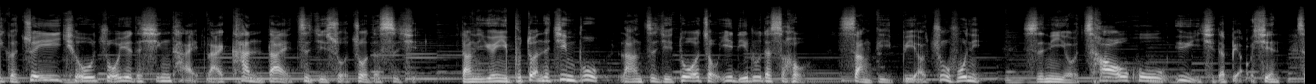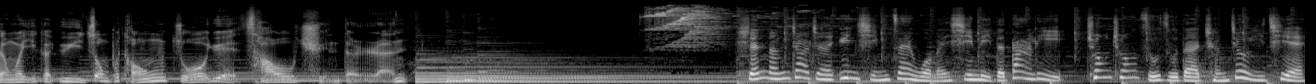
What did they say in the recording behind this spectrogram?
一个追求卓越的心态来看待自己所做的事情。当你愿意不断的进步，让自己多走一里路的时候，上帝必要祝福你。使你有超乎预期的表现，成为一个与众不同、卓越超群的人。神能照着运行在我们心里的大力，充充足足的成就一切，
